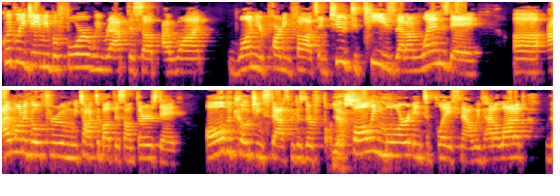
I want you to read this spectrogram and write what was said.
Quickly, Jamie, before we wrap this up, I want one your parting thoughts and two to tease that on Wednesday. Uh, I want to go through, and we talked about this on Thursday. All the coaching staffs because they're Yes. they're falling more into place now. We've had a lot of we've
